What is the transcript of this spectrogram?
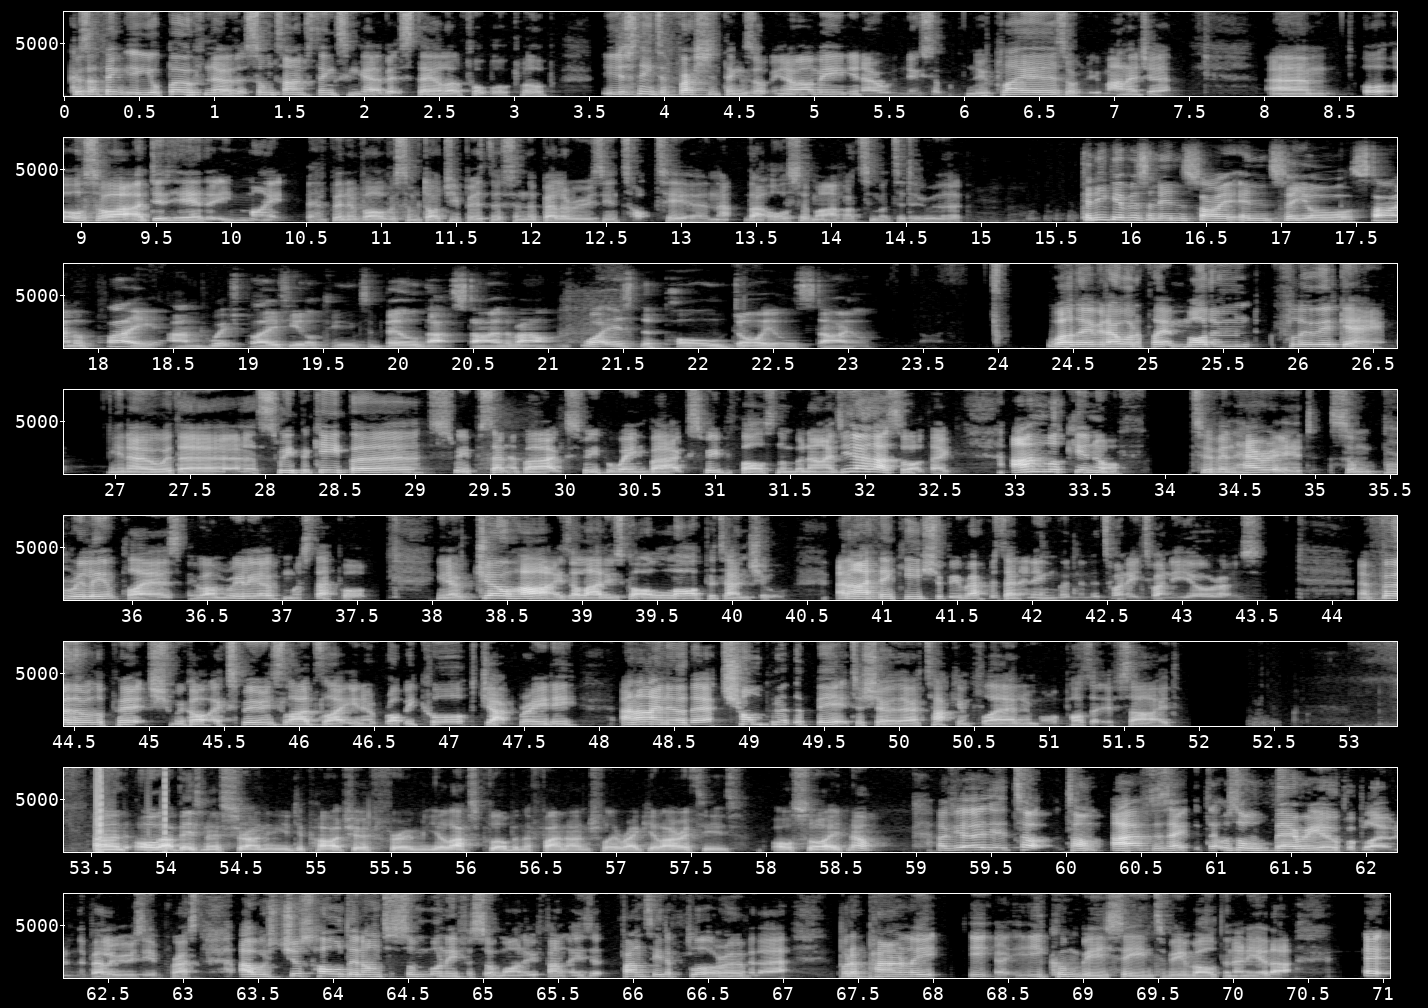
because I think you'll both know that sometimes things can get a bit stale at a football club. You just need to freshen things up. You know what I mean? You know, new new players or a new manager. Um, also, I did hear that he might have been involved with some dodgy business in the Belarusian top tier, and that, that also might have had something to do with it. Can you give us an insight into your style of play and which players you're looking to build that style around? What is the Paul Doyle style? Well, David, I want to play a modern, fluid game You know, with a, a sweeper keeper, sweeper centre back, sweeper wing back, sweeper false number nines, you know, that sort of thing. I'm lucky enough to have inherited some brilliant players who I'm really hoping will step up. You know, Joe Hart is a lad who's got a lot of potential, and I think he should be representing England in the 2020 Euros. And further up the pitch, we've got experienced lads like, you know, Robbie Cork, Jack Brady, and I know they're chomping at the bit to show their attacking flair and a more positive side. And all that business surrounding your departure from your last club and the financial irregularities, all sorted now? Have you, uh, Tom, I have to say, that was all very overblown in the Belarusian press. I was just holding on to some money for someone who fancied, fancied a flutter over there, but apparently he, he couldn't be seen to be involved in any of that.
